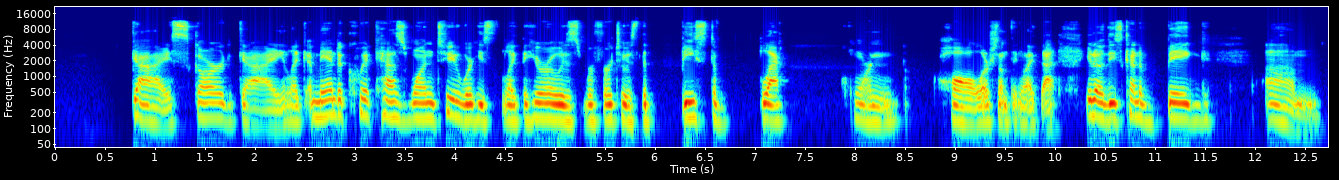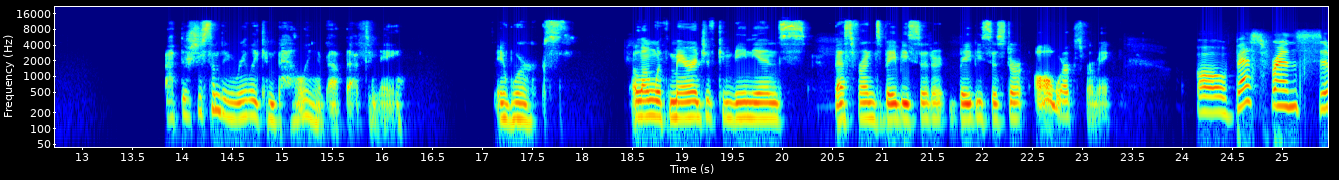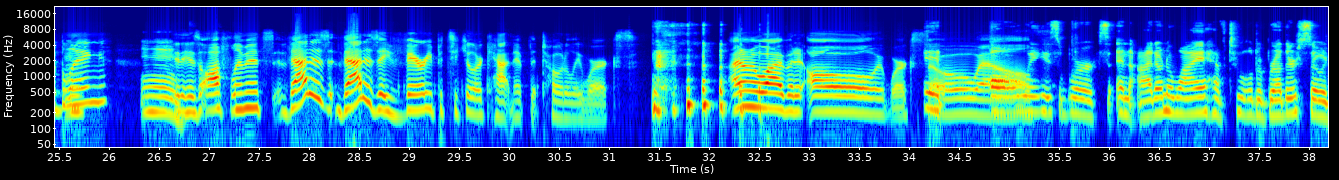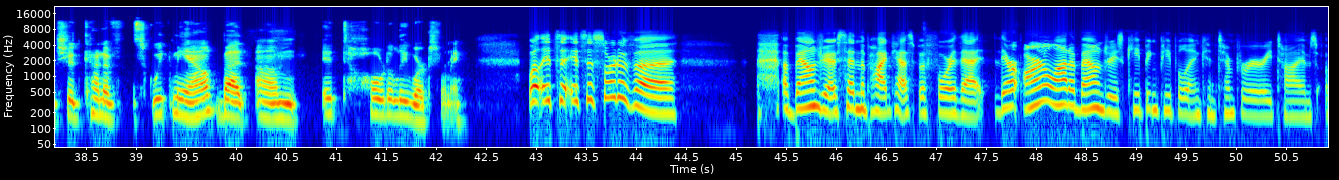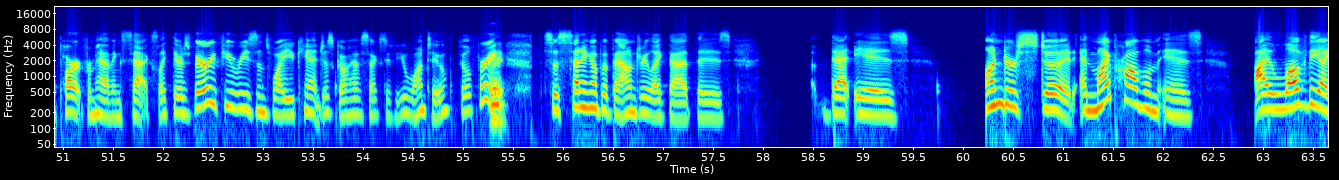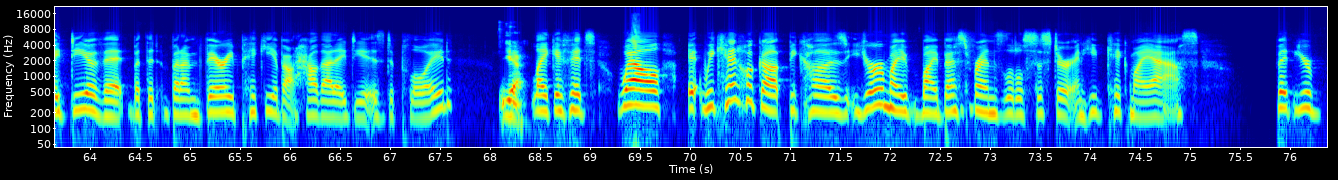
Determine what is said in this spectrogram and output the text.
guy scarred guy. Like amanda quick has one too where he's like the hero is referred to as the beast of blackhorn hall or something like that you know these kind of big um uh, there's just something really compelling about that to me it works along with marriage of convenience best friend's babysitter baby sister all works for me Oh, best friend's sibling. Mm. It is off limits. That is that is a very particular catnip that totally works. I don't know why, but it all it works It so well. always works and i don't know why i have two older brothers so it should kind of squeak me out but um it totally works for me Well, it's a it's a sort of a a boundary. I've said in the podcast before that there aren't a lot of boundaries keeping people in contemporary times apart from having sex. Like there's very few reasons why you can't just go have sex if you want to. Feel free. Right. So setting up a boundary like that that is that is understood. And my problem is I love the idea of it, but that but I'm very picky about how that idea is deployed. Yeah. Like if it's well, it, we can't hook up because you're my my best friend's little sister and he'd kick my ass. But you're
